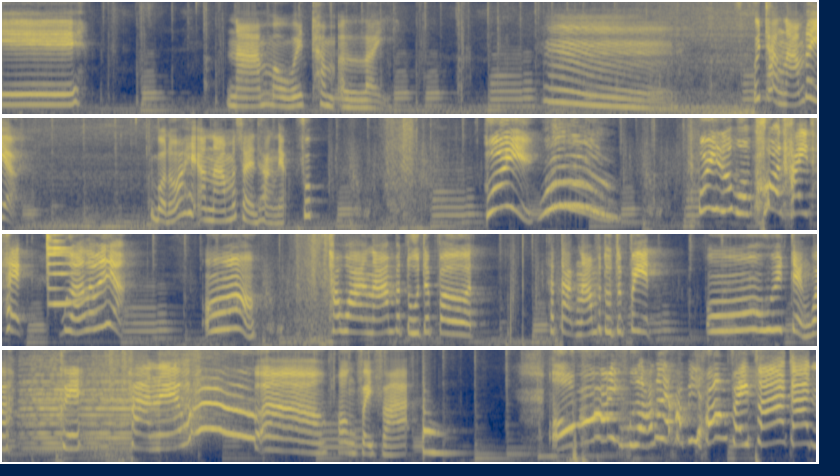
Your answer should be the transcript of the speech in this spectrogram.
น้ำเอาไว้ทำอะไร อืมอุ้ยถังน้ำเลยอะ่ะจะบอกนะว่าให้เอาน้ำมาใส่ถังเนี่ยฟึบเฮ้ย เฮ้ยระบบโคตรไฮเทคเหมือนเลยเนี่ยอ๋อถ้าวางน้ำประตูจะเปิด ถ้าตักน้ำประตูจะปิดโอ้หุยเจ๋งว่ะโอเค ผ่านแล้วอ้าวห้องไฟฟ้า โอ้ยเหมืองเลยเขามีห้องไฟฟ้ากัน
